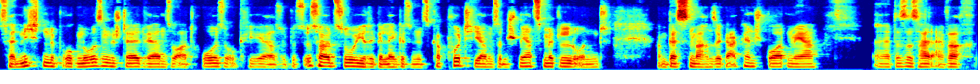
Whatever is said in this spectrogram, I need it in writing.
vernichtende Prognosen gestellt werden, so Arthrose, okay, also das ist halt so, ihre Gelenke sind jetzt kaputt, hier haben sie ein Schmerzmittel und am besten machen sie gar keinen Sport mehr. Äh, das ist halt einfach,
